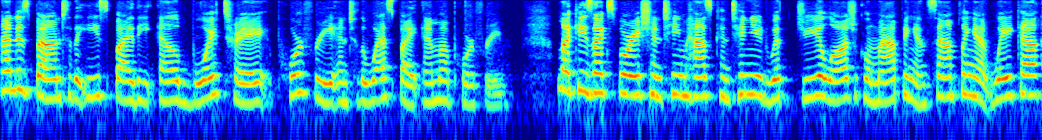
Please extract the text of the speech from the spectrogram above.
and is bound to the east by the El Buitre porphyry and to the west by Emma porphyry. Lucky's exploration team has continued with geological mapping and sampling at Wayka,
